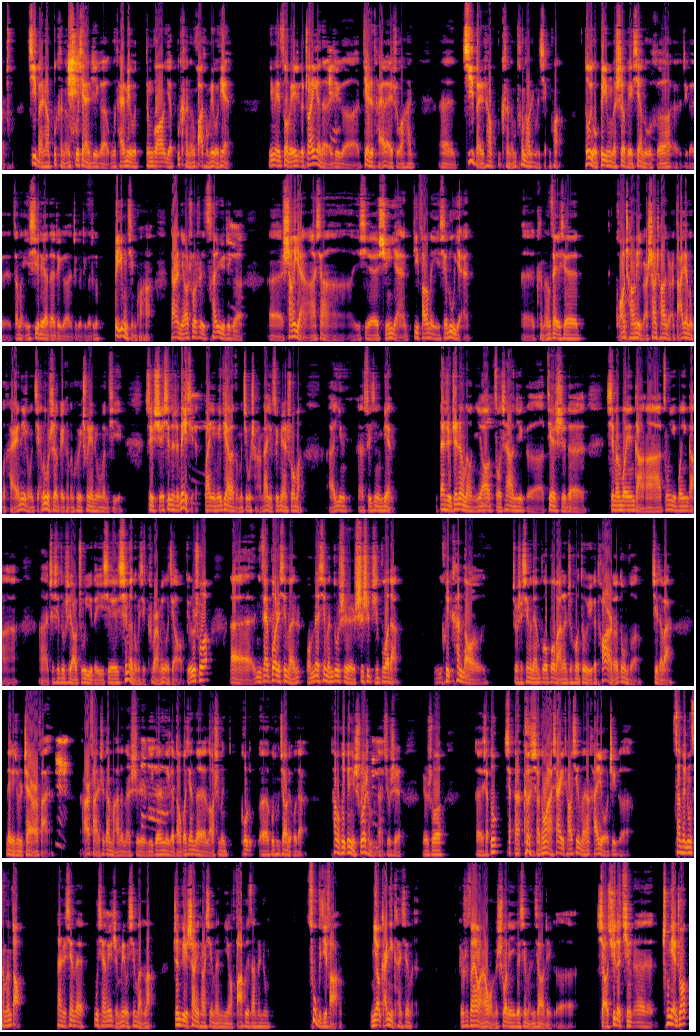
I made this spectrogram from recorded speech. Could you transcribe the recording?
基本上不可能出现这个舞台没有灯光，也不可能话筒没有电，因为作为这个专业的这个电视台来说哈，呃，基本上不可能碰到这种情况。都有备用的设备线路和这个等等一系列的这个这个这个这个备用情况哈。当然，你要说是参与这个呃商演啊，像一些巡演、地方的一些路演，呃，可能在一些广场里边、商场里边搭建的舞台那种检录设备可能会出现这种问题，所以学习的是那些。万一没电了怎么救场？那就随便说嘛，呃应呃随机应变。但是真正的你要走向这个电视的。新闻播音岗啊，综艺播音岗啊，啊，这些都是要注意的一些新的东西，课本没有教。比如说，呃，你在播着新闻，我们的新闻都是实时直播的，你会看到，就是新闻联播播完了之后，都有一个掏耳朵的动作，记得吧？那个就是摘耳返。嗯。耳返是干嘛的呢？是你跟那个导播间的老师们沟呃沟通交流的，他们会跟你说什么呢？就是，比如说，呃，小东，下呃 小东啊，下一条新闻还有这个三分钟才能到。但是现在目前为止没有新闻了。针对上一条新闻，你要发挥三分钟，猝不及防，你要赶紧看新闻。比如说昨天晚上我们说了一个新闻，叫这个小区的停呃充电桩，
